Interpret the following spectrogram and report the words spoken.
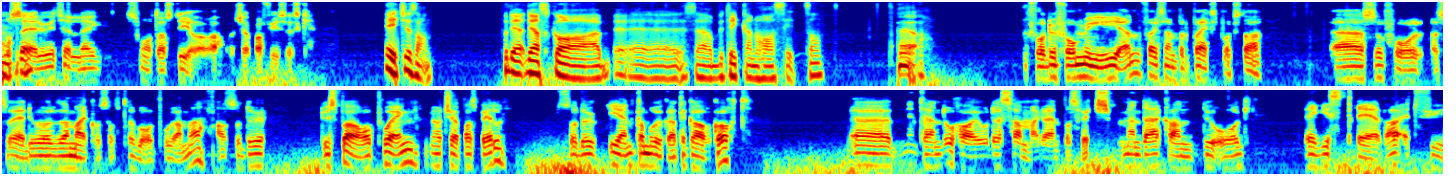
Og så er det jo i tillegg smått styrere, å kjøpe fysisk. Ikke sant? For der, der skal eh, butikkene ha sitt, sant? Ja. For du får mye igjen, f.eks. på Xbox. da, så, får, så er det jo det Microsoft Reward-programmet. Altså du, du sparer poeng med å kjøpe spill, så du igjen kan bruke det til gavekort. Uh, Nintendo har jo det samme greien på Switch, men der kan du òg registrere et fy,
